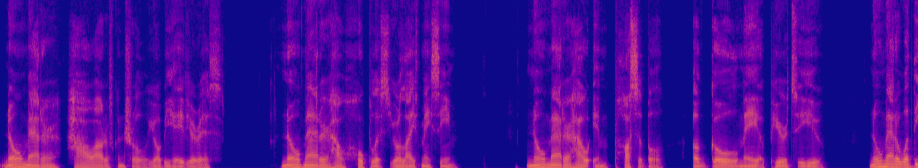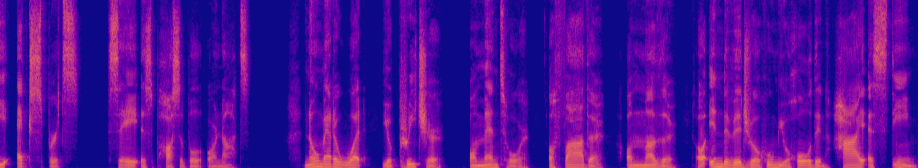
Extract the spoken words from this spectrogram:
no matter how out of control your behavior is, no matter how hopeless your life may seem, no matter how impossible a goal may appear to you, no matter what the experts say is possible or not, no matter what your preacher or mentor or father or mother or individual whom you hold in high esteem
